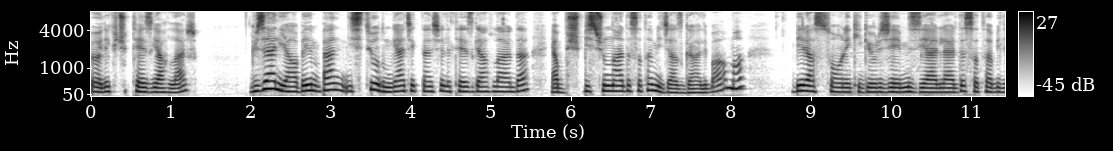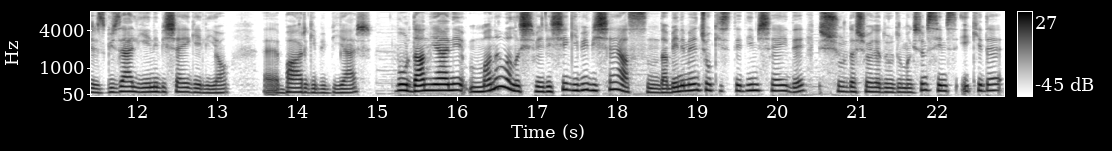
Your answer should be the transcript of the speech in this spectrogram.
böyle küçük tezgahlar. Güzel ya benim ben istiyordum gerçekten şöyle tezgahlarda. Ya biz şunlarda satamayacağız galiba ama biraz sonraki göreceğimiz yerlerde satabiliriz. Güzel yeni bir şey geliyor. Ee, bar gibi bir yer. Buradan yani manav alışverişi gibi bir şey aslında. Benim en çok istediğim şeydi. Şurada şöyle durdurmak istiyorum. Sims 2'de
